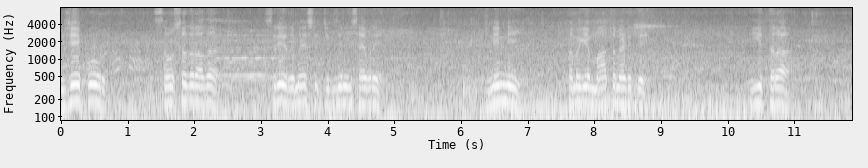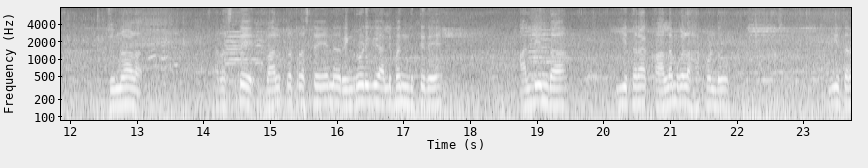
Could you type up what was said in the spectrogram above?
ವಿಜಯಪುರ ಸಂಸದರಾದ ಶ್ರೀ ರಮೇಶ್ ಜಿಗಜಿಣಗಿ ಸಾಹೇಬರೇ, ನಿನ್ನೆ ತಮಗೆ ಮಾತನಾಡಿದ್ದೆ. ಈ ಥರ ಜುಮ್ನಾಳ ರಸ್ತೆ, ಬಾಲ್ಕೋಟ್ ರಸ್ತೆ ಏನು ರಿಂಗ್ ರೋಡಿಗೆ ಅಲ್ಲಿ ಬಂದು ಅಲ್ಲಿಂದ ಈ ಥರ ಕಾಲಮ್ಗಳು ಹಾಕ್ಕೊಂಡು ಈ ಥರ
